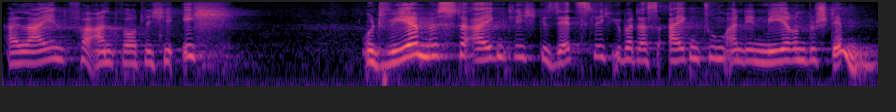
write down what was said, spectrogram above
allein verantwortliche Ich? Und wer müsste eigentlich gesetzlich über das Eigentum an den Meeren bestimmen?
